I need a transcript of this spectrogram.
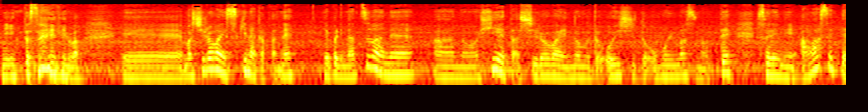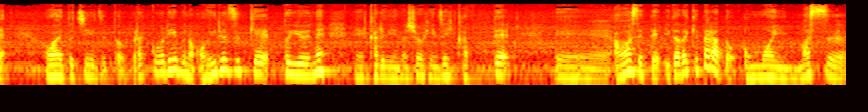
に行った際には、えー、まあ、白ワイン好きな方ねやっぱり夏はねあの冷えた白ワイン飲むと美味しいと思いますのでそれに合わせてホワイトチーズとブラックオリーブのオイル漬けというね、えカルディの商品ぜひ買って、えー、合わせていただけたらと思います。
